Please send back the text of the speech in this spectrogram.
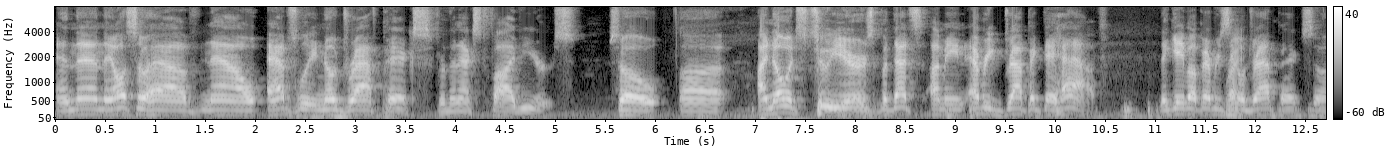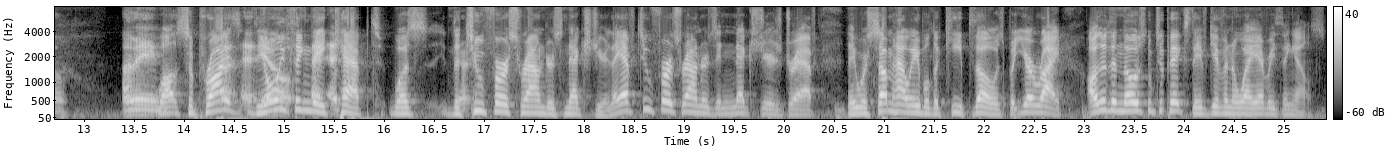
And then they also have now absolutely no draft picks for the next five years. So uh, I know it's two years, but that's, I mean, every draft pick they have. They gave up every single right. draft pick. So, I mean. Well, surprise. Uh, the only know, thing they uh, kept was the two first rounders next year. They have two first rounders in next year's draft. They were somehow able to keep those, but you're right. Other than those two picks, they've given away everything else.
